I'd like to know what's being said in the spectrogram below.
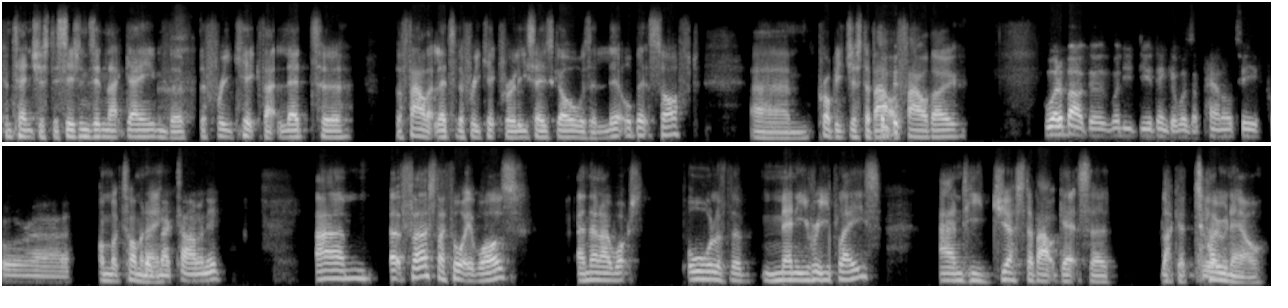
contentious decisions in that game. The the free kick that led to the foul that led to the free kick for Olise's goal was a little bit soft. Um, probably just about a foul though. What about the? What do you, do you think it was a penalty for? Uh, On McTominay. McTominay. Um, at first, I thought it was, and then I watched all of the many replays, and he just about gets a like a toenail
